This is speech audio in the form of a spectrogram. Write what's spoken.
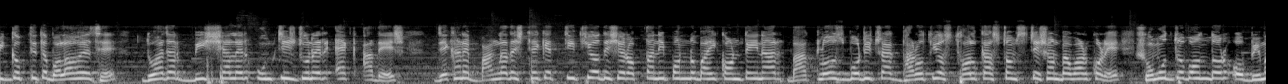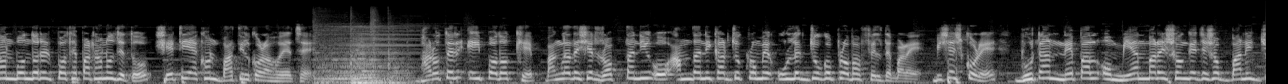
বিজ্ঞপ্তিতে বলা হয়েছে দু হাজার বিশ সালের উনত্রিশ জুনের এক আদেশ, যেখানে বাংলাদেশ থেকে তৃতীয় দেশে রপ্তানি পণ্যবাহী কন্টেইনার বা ক্লোজ বডি ট্রাক ভারতীয় স্থল কাস্টম স্টেশন ব্যবহার করে সমুদ্র বন্দর ও বিমানবন্দরের পথে পাঠানো যেত, সেটি এখন বাতিল করা হয়েছে। ভারতের এই পদক্ষেপ বাংলাদেশের রপ্তানি ও আমদানি কার্যক্রমে উল্লেখযোগ্য প্রভাব ফেলতে পারে। বিশেষ করে ভুটান, নেপাল ও মিয়ানমারের সঙ্গে যেসব বাণিজ্য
